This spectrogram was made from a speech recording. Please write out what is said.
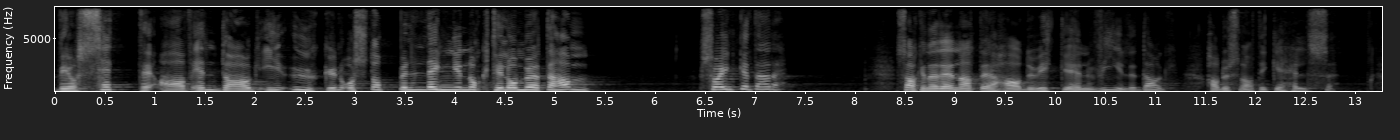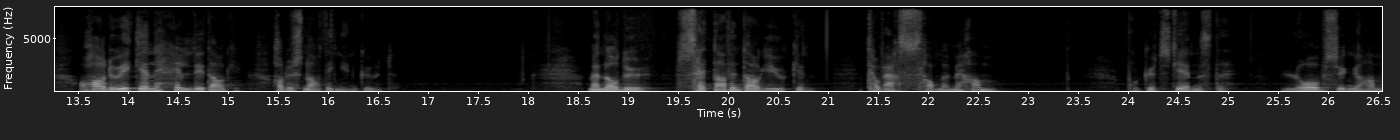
ved å sette av en dag i uken og stoppe lenge nok til å møte ham. Så enkelt er det. Saken er den at eh, har du ikke en hviledag, har du snart ikke helse. Og har du ikke en helligdag, har du snart ingen Gud. Men når du Sett av en dag i uken til å være sammen med ham. På gudstjeneste, lovsynge ham,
